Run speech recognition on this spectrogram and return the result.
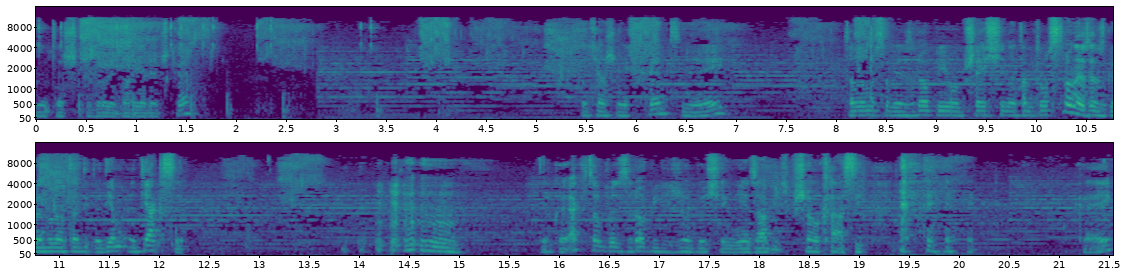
Tu sobie też zrobię bariereczkę. Chociaż najchętniej to bym sobie zrobił przejście na tamtą stronę ze względu na te di diaksy. Tylko jak to by zrobić, żeby się nie zabić przy okazji? Okej.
